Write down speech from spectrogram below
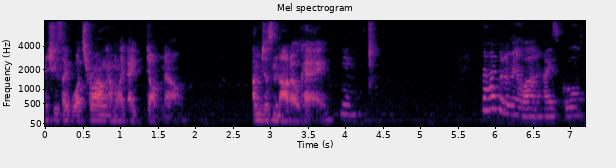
And she's like, What's wrong? And I'm like, I don't know. I'm just not okay. Yeah. That happened to me a lot in high school.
